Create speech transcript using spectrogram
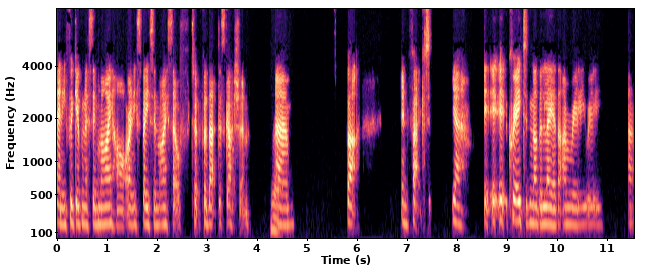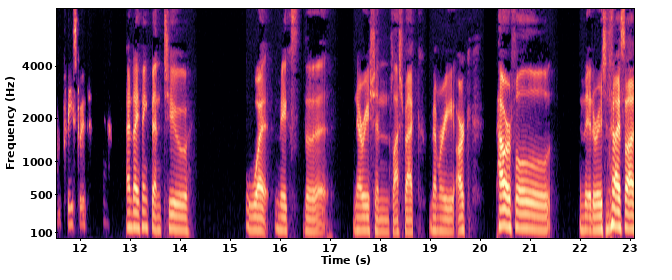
any forgiveness in my heart or any space in myself to, for that discussion right. um but in fact yeah it, it created another layer that i'm really really um, pleased with. And i think then too what makes the narration flashback memory arc powerful in the iteration that I saw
